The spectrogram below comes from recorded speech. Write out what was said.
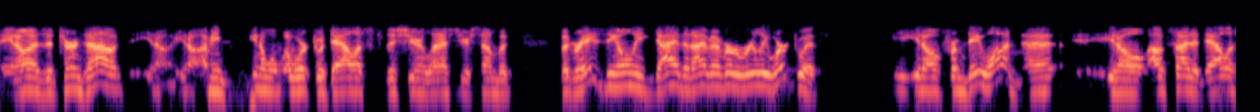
you know, as it turns out, you know, you know, I mean, you know, I worked with Dallas this year and last year some, but but Ray's the only guy that I've ever really worked with, you know, from day one. Uh, you know, outside of Dallas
